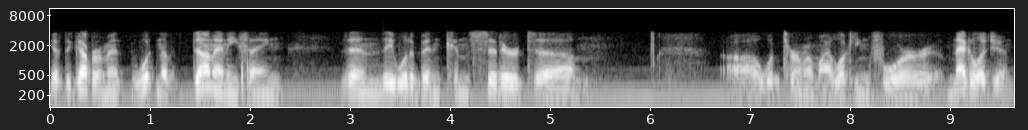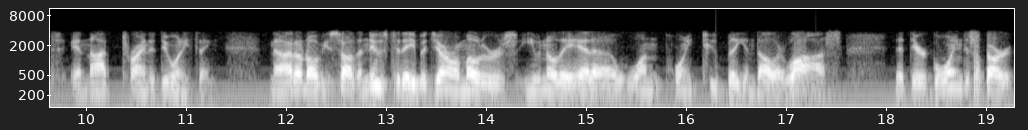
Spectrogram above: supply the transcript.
if the government wouldn't have done anything, then they would have been considered. Um, uh, what term am I looking for? Negligent and not trying to do anything. Now, I don't know if you saw the news today, but General Motors, even though they had a 1.2 billion dollar loss, that they're going to start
